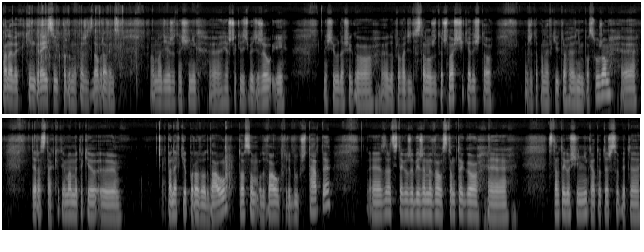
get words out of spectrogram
panewek King Racing podobno też jest dobra, więc mam nadzieję, że ten silnik y, jeszcze kiedyś będzie żył i jeśli uda się go y, doprowadzić do stanu użyteczności kiedyś, to że te panewki trochę w nim posłużą. E, Teraz tak, tutaj mamy takie e, panewki oporowe od wału. To są od wału, który był przytarty. E, Z racji tego, że bierzemy wał z tamtego, e, z tamtego silnika, to też sobie te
